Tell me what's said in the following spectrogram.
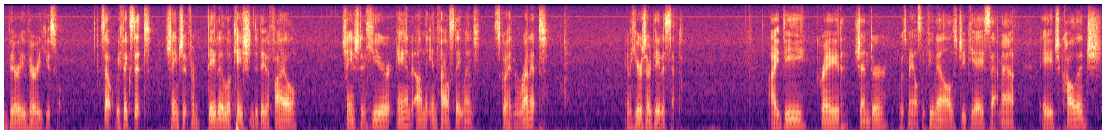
Very, very useful. So we fixed it, changed it from data location to data file, changed it here and on the in file statement. Let's go ahead and run it. And here's our data set. ID, grade, gender was males and females, GPA, SAT math, age, college,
